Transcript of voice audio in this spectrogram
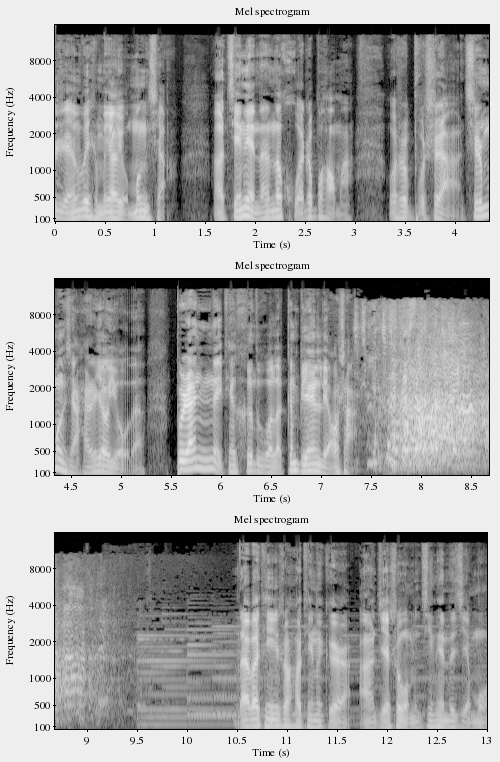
人为什么要有梦想啊？简简单单活着不好吗？我说不是啊，其实梦想还是要有的，不然你哪天喝多了跟别人聊啥？来吧，听一首好听的歌啊，结束我们今天的节目，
